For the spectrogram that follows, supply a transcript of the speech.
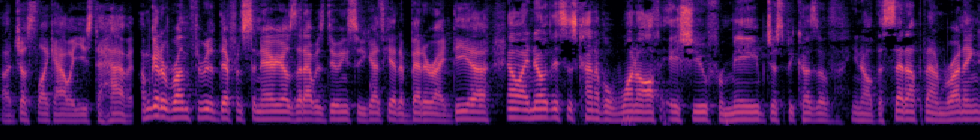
uh, just like how I used to have it. I'm going to run through the different scenarios that I was doing so you guys get a better idea. Now, I know this is kind of a one-off issue for me just because of, you know, the setup that I'm running.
